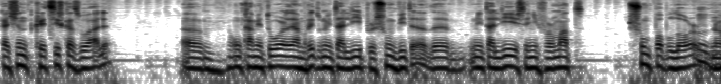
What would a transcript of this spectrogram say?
ka qenë krejtësisht kazuale. Ëm um, unë kam jetuar dhe jam rritur në Itali për shumë vite dhe në Itali ishte një format shumë popullor mm -hmm. në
